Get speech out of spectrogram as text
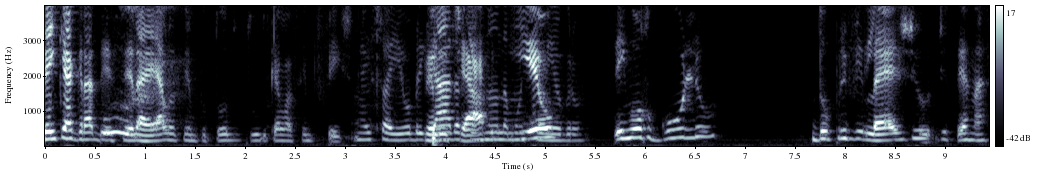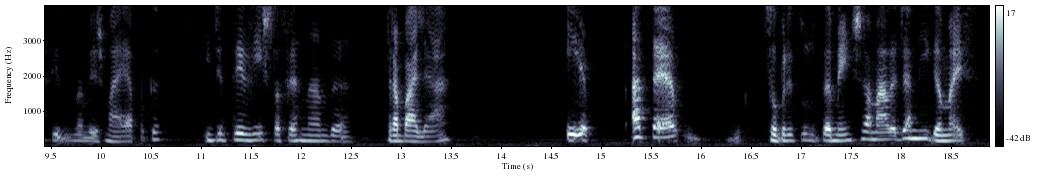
Tem que agradecer a ela o tempo todo tudo que ela sempre fez. É isso aí. Obrigada. Fernanda E eu- Montenegro. Tenho orgulho do privilégio de ter nascido na mesma época e de ter visto a Fernanda trabalhar e até, sobretudo, também de chamá-la de amiga, mas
